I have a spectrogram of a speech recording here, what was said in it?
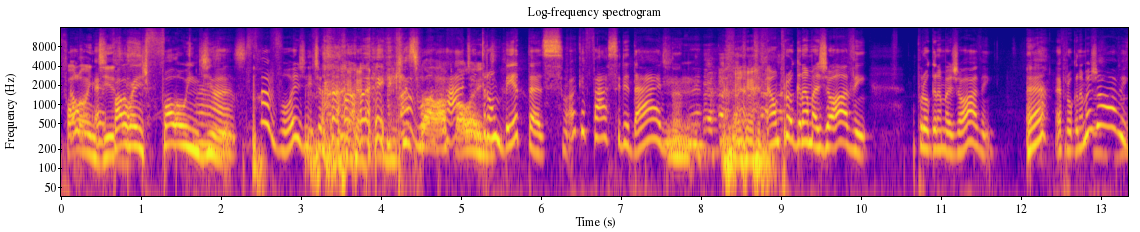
Follow in é, Jesus. Fala com a gente, follow in Ah, Jesus. por favor, gente. Eu... Quis Por favor, falar, Rádio Trombetas. Olha que facilidade. né? É um programa jovem. Programa jovem? É? É programa jovem.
